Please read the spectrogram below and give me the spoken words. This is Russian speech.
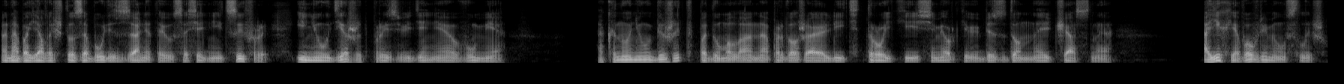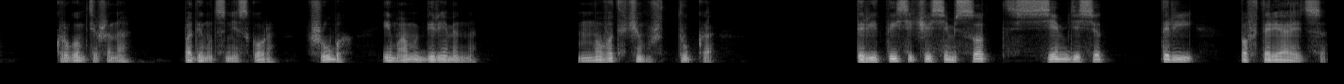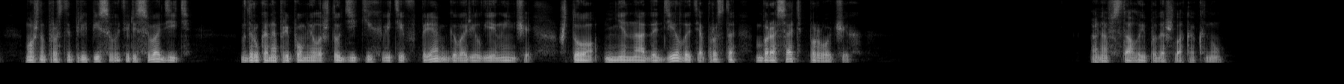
Она боялась, что забудет занятое у соседней цифры и не удержит произведение в уме. «Окно не убежит», — подумала она, продолжая лить тройки и семерки в бездонное частное. А их я вовремя услышу. Кругом тишина, подымутся не скоро, в шубах, и мама беременна. Но вот в чем штука. Три тысячи семьсот семьдесят три повторяется. Можно просто переписывать или сводить. Вдруг она припомнила, что Диких ведь и впрямь говорил ей нынче, что не надо делать, а просто бросать прочих. Она встала и подошла к окну.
